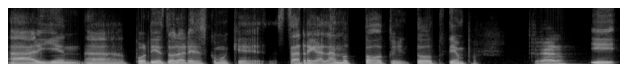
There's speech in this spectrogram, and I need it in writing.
a alguien uh, por 10 dólares es como que estás regalando todo tu, todo tu tiempo. Claro. Y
